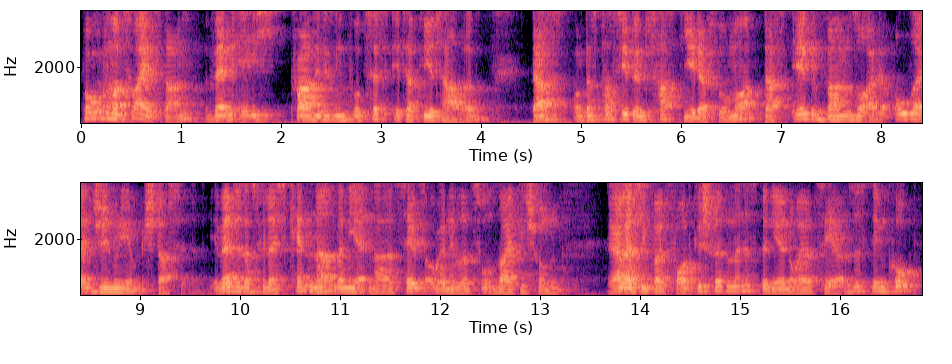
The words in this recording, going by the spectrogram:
Punkt Nummer zwei ist dann, wenn ich quasi diesen Prozess etabliert habe, dass, und das passiert in fast jeder Firma, dass irgendwann so eine Overengineering stattfindet. Ihr werdet das vielleicht kennen, ne? wenn ihr in einer Sales-Organisation seid, die schon relativ weit fortgeschritten ist, wenn ihr in euer CRM-System guckt.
